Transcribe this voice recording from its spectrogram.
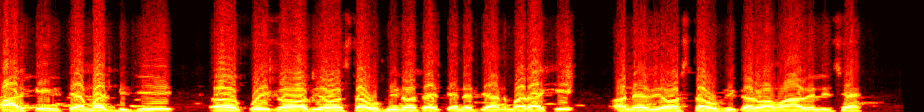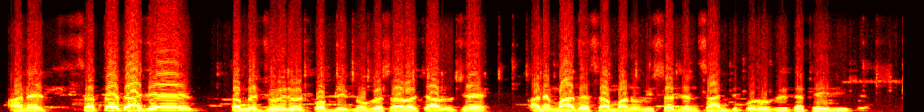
પાર્કિંગ તેમજ બીજી કોઈક વ્યવસ્થા ઊભી ન થાય તેને ધ્યાનમાં રાખી અને વ્યવસ્થા ઊભી કરવામાં આવેલી છે. અને સતત આજે તમે જોઈ રહ્યો પબ્લિકનો ઘસારો ચાલુ છે અને મા દશામાનું વિસર્જન શાંતિપૂર્વક રીતે થઈ રહ્યું છે.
